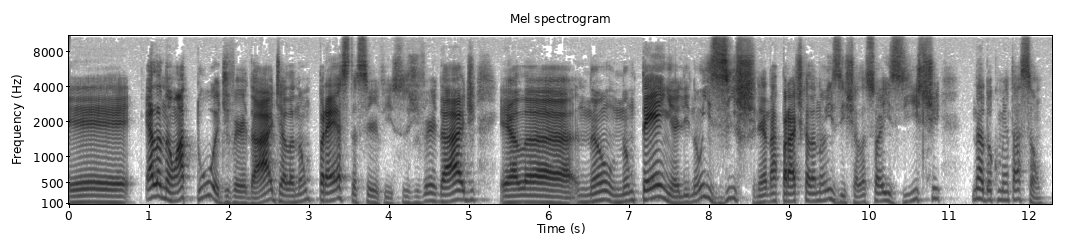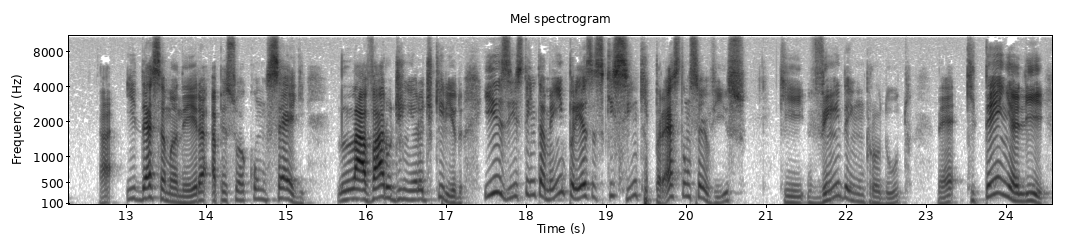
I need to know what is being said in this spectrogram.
é, ela não atua de verdade, ela não presta serviços de verdade, ela não, não tem ali, não existe, né? na prática ela não existe, ela só existe na documentação. Tá? E dessa maneira a pessoa consegue lavar o dinheiro adquirido. E existem também empresas que sim, que prestam serviço, que vendem um produto, né, que tem ali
